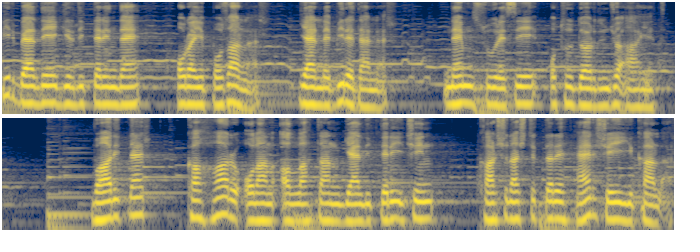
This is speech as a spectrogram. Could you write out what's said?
bir beldeye girdiklerinde orayı bozarlar, yerle bir ederler. Nem suresi 34. ayet. Varitler kahhar olan Allah'tan geldikleri için karşılaştıkları her şeyi yıkarlar.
